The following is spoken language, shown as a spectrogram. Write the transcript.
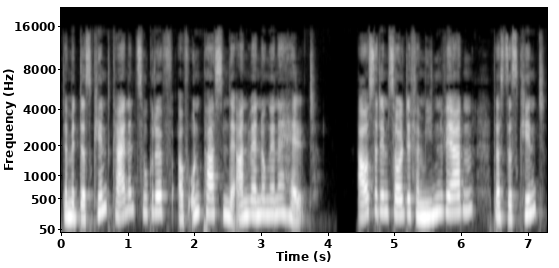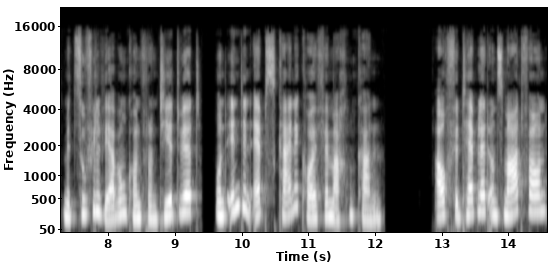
damit das Kind keinen Zugriff auf unpassende Anwendungen erhält. Außerdem sollte vermieden werden, dass das Kind mit zu viel Werbung konfrontiert wird und in den Apps keine Käufe machen kann. Auch für Tablet und Smartphone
